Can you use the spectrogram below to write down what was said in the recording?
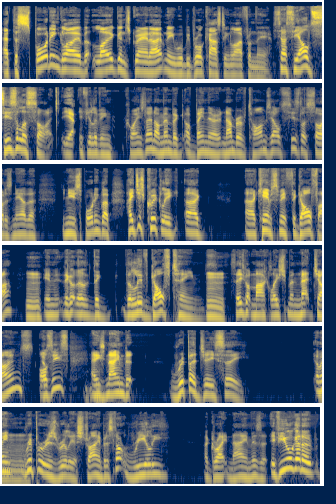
at the Sporting Globe Logan's grand opening. We'll be broadcasting live from there. so it's the old Sizzler site. Yeah. If you live in Queensland, I remember I've been there a number of times. The old Sizzler site is now the, the new Sporting Globe. Hey, just quickly, uh, uh, Cam Smith, the golfer, Mm. and they got the, the the live golf teams. So he's got Mark Leishman, Matt Jones, Aussies, and he's named it Ripper GC. I mean, Mm. Ripper is really Australian, but it's not really a great name, is it? If you're going to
